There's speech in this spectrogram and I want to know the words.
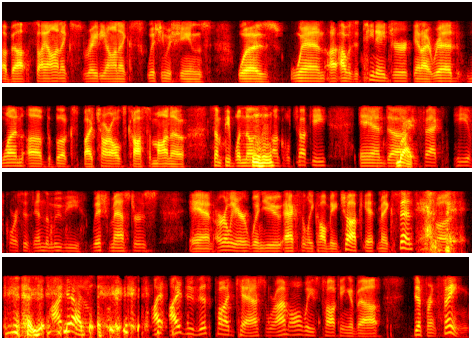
about psionics, radionics, wishing machines was when I, was a teenager and I read one of the books by Charles Cosimano. Some people know mm-hmm. him as Uncle Chucky, and uh, right. in fact, he of course is in the movie Wishmasters. And earlier, when you accidentally called me Chuck, it makes sense because I, yeah, I, I do this podcast where I'm always talking about different things.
